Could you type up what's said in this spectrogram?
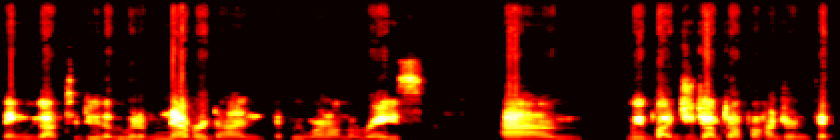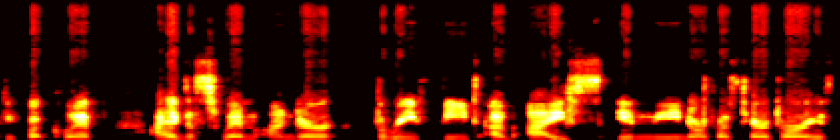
thing we got to do that we would have never done if we weren't on the race. Um, we bungee jumped off a 150 foot cliff. I had to swim under three feet of ice in the Northwest Territories.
